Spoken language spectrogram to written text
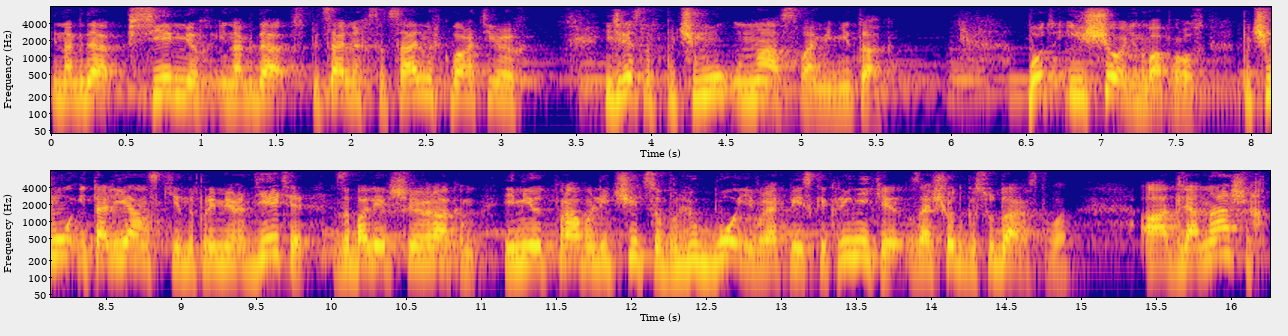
иногда в семьях, иногда в специальных социальных квартирах, Интересно, почему у нас с вами не так? Вот еще один вопрос. Почему итальянские, например, дети, заболевшие раком, имеют право лечиться в любой европейской клинике за счет государства? А для наших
